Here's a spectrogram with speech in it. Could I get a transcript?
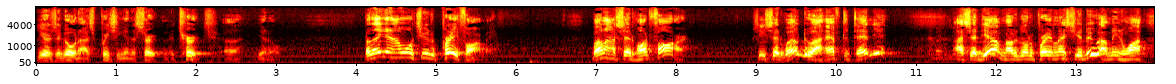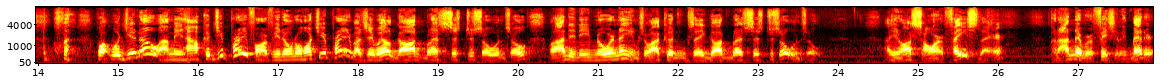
years ago, and I was preaching in a certain church, uh, you know. But they I want you to pray for me. Well, I said, What for? She said, Well, do I have to tell you? I said, Yeah, I'm not going to pray unless you do. I mean, why? What would you know? I mean, how could you pray for if you don't know what you're praying about? say, Well, God bless Sister so and so. Well, I didn't even know her name, so I couldn't say, God bless Sister so and so. You know, I saw her face there, but I'd never officially met her.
